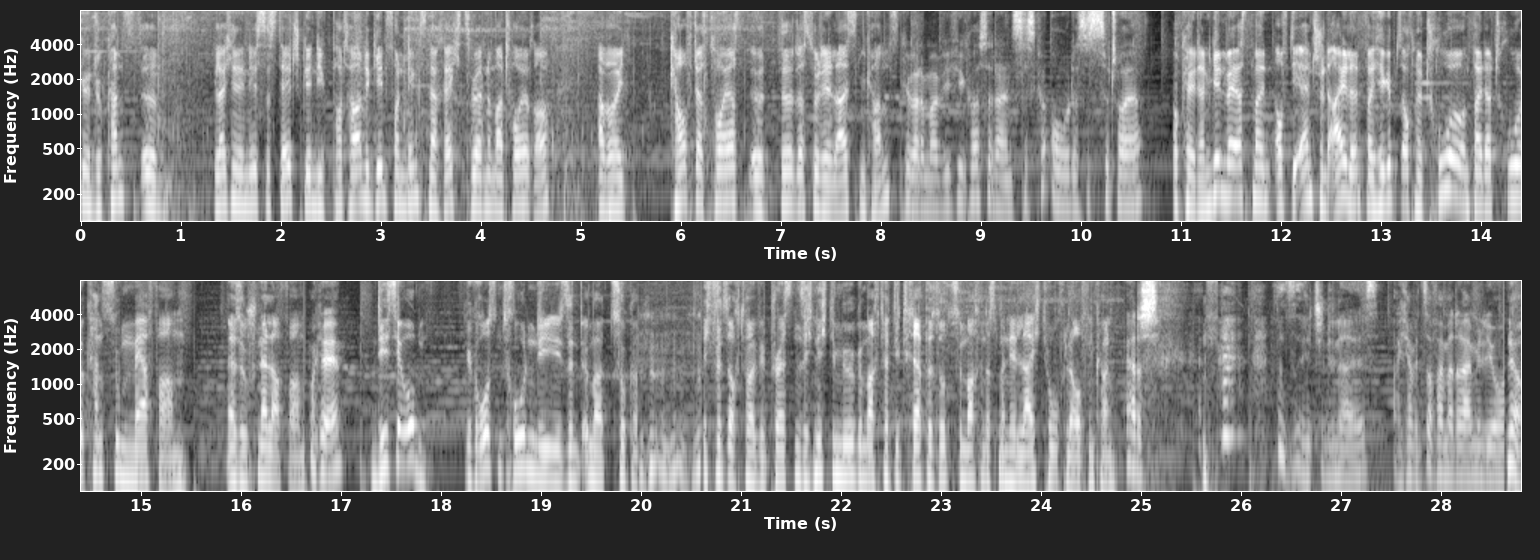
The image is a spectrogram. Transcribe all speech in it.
ja, du kannst äh, gleich in die nächste Stage gehen. Die Portale gehen von links nach rechts, werden immer teurer. Aber kauf das teuerste, äh, das du dir leisten kannst. Okay, warte mal, wie viel kostet eins? Das, oh, das ist zu teuer. Okay, dann gehen wir erstmal auf die Ancient Island, weil hier gibt es auch eine Truhe und bei der Truhe kannst du mehr farmen. Also schneller farmen. Okay. Die ist hier oben. Die großen Truhen, die sind immer Zucker. Ich find's auch toll, wie Preston sich nicht die Mühe gemacht hat, die Treppe so zu machen, dass man hier leicht hochlaufen kann. Ja, das, das ist echt schon nice. Aber ich habe jetzt auf einmal 3 Millionen. Ja.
